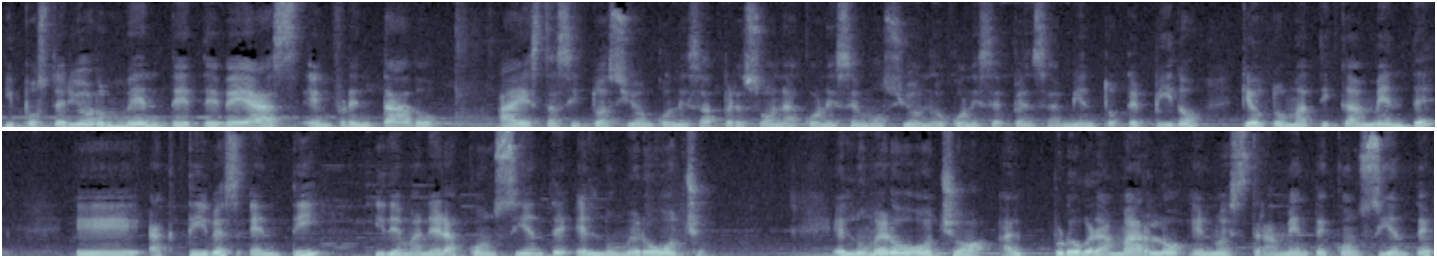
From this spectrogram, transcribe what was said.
y posteriormente te veas enfrentado a esta situación con esa persona, con esa emoción o con ese pensamiento, te pido que automáticamente eh, actives en ti y de manera consciente el número 8. El número 8, al programarlo en nuestra mente consciente,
